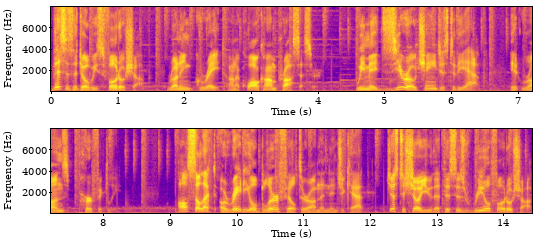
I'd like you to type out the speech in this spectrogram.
This is Adobe's Photoshop, running great on a Qualcomm processor. We made zero changes to the app. It runs perfectly. I'll select a radial blur filter on the NinjaCat just to show you that this is real Photoshop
